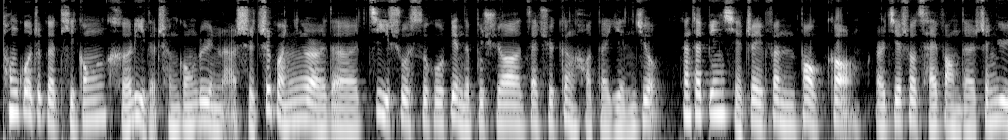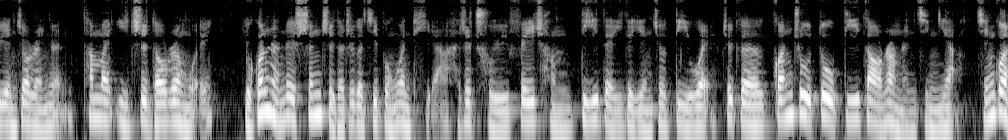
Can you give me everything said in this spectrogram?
通过这个提供合理的成功率呢，使试管婴儿的技术似乎变得不需要再去更好的研究。但在编写这份报告而接受采访的生育研究人员，他们一致都认为。有关人类生殖的这个基本问题啊，还是处于非常低的一个研究地位，这个关注度低到让人惊讶。尽管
